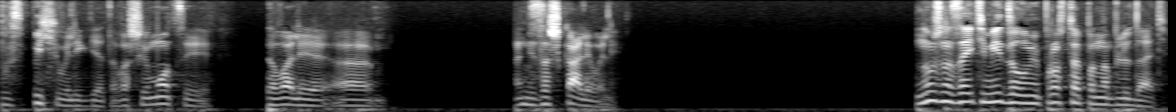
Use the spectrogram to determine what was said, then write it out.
вы вспыхивали где-то, ваши эмоции давали, а, они зашкаливали. Нужно за этими идолами просто понаблюдать.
